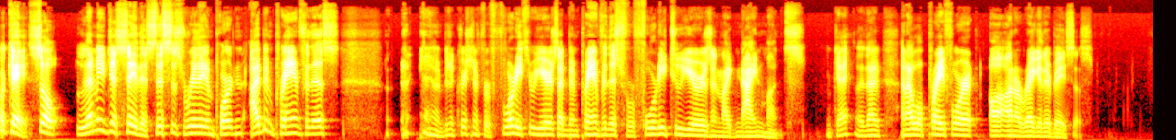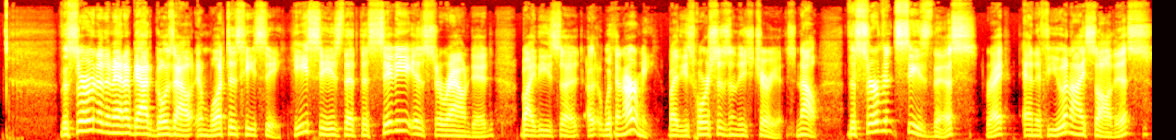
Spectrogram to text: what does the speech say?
Okay, so let me just say this. This is really important. I've been praying for this. I've been a Christian for 43 years. I've been praying for this for 42 years and like nine months. Okay, and I, and I will pray for it uh, on a regular basis. The servant of the man of God goes out, and what does he see? He sees that the city is surrounded by these, uh, uh, with an army, by these horses and these chariots. Now, the servant sees this, right? And if you and I saw this,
